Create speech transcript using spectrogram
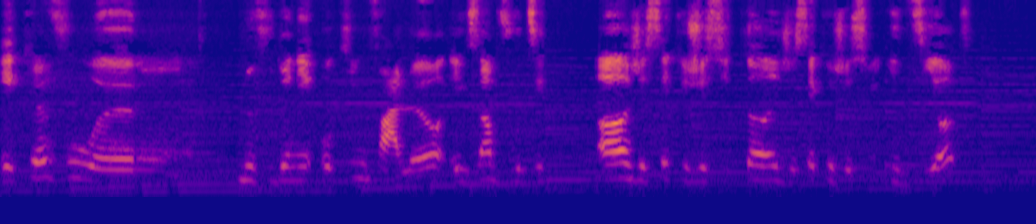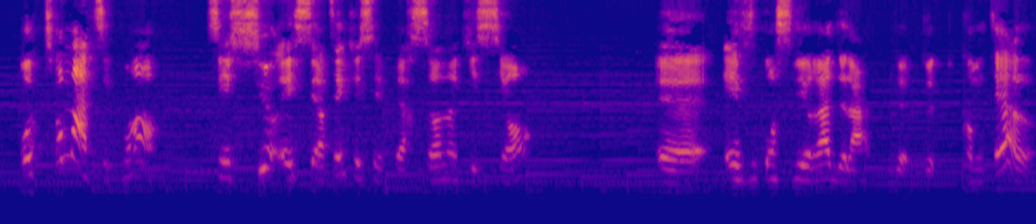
et que vous ne vous donnez aucune valeur, exemple, vous dites oh je sais que je suis conne, je sais que je suis idiote, automatiquement c'est sûr et certain que cette personne en question, euh, elle vous considérera comme telle.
